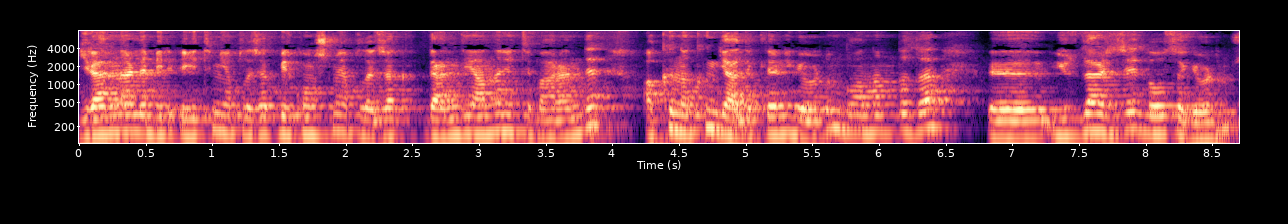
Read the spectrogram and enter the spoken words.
girenlerle bir eğitim yapılacak, bir konuşma yapılacak dendiği andan itibaren de akın akın geldiklerini gördüm. Bu anlamda da e, yüzlerce Loğusa gördüm.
